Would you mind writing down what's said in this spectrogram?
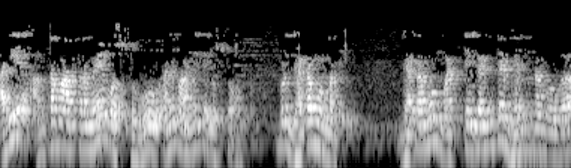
అది అంత మాత్రమే వస్తువు అని మనకి తెలుస్తూ ఉంటుంది. ఇప్పుడు ఘటం ఉన్నది. ఘటము మట్టి కంటే భిన్నముగా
